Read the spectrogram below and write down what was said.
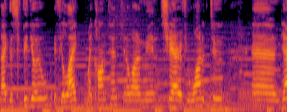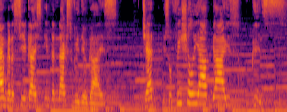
like this video if you like my content. You know what I mean. Share if you wanted to and yeah i'm gonna see you guys in the next video guys jed is officially out guys peace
